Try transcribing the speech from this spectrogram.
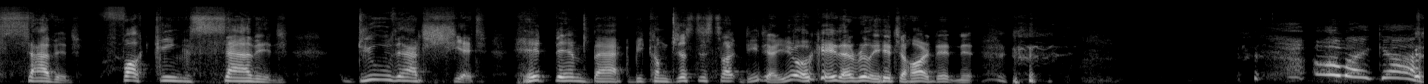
savage, fucking savage. Do that shit. Hit them back. Become just as tough. DJ, you okay? That really hit you hard, didn't it? Oh my god!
